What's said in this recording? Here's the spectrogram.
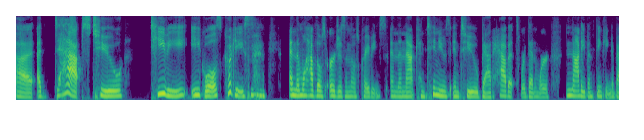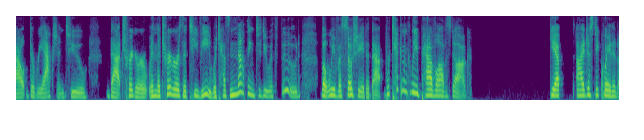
uh, adapts to TV equals cookies. and then we'll have those urges and those cravings. And then that continues into bad habits where then we're not even thinking about the reaction to that trigger when the trigger is a TV, which has nothing to do with food, but we've associated that. We're technically Pavlov's dog. Yep. I just equated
